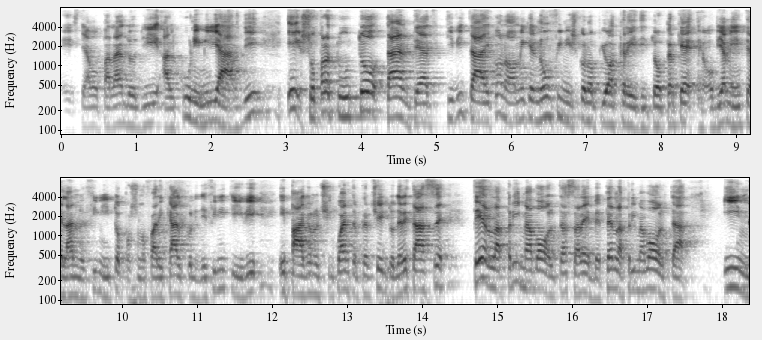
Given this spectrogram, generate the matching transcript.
e stiamo parlando di alcuni miliardi e soprattutto tante attività economiche non finiscono più a credito perché eh, ovviamente l'anno è finito, possono fare i calcoli definitivi e pagano il 50% delle tasse. Per la prima volta, sarebbe per la prima volta in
